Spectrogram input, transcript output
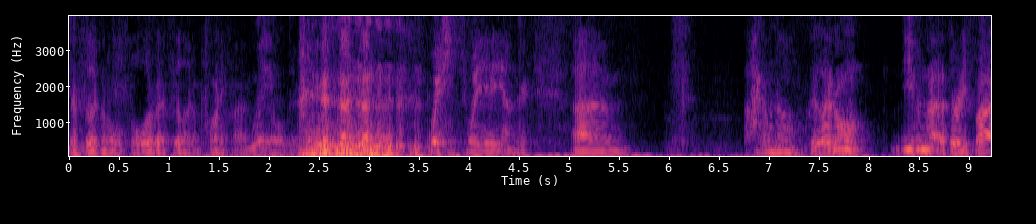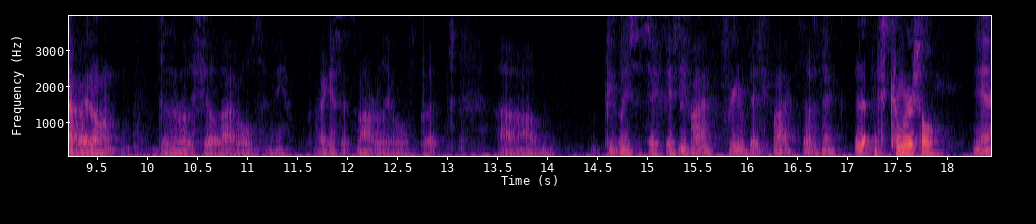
Do I feel like an old soul, or do I feel like I'm 25? Way older. way, way younger. Um, I don't know because I don't even at 35. I don't doesn't really feel that old to me. I guess it's not really old, but um, people used to say 55, freedom 55. Is that a thing? It's commercial. Yeah.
